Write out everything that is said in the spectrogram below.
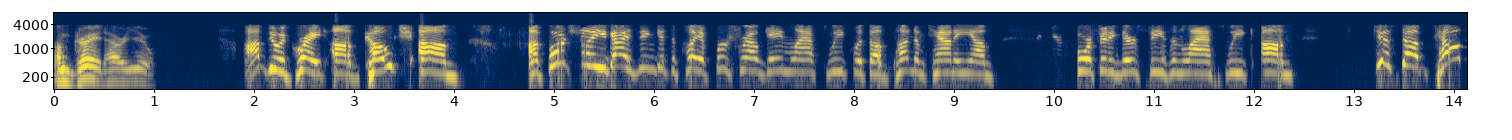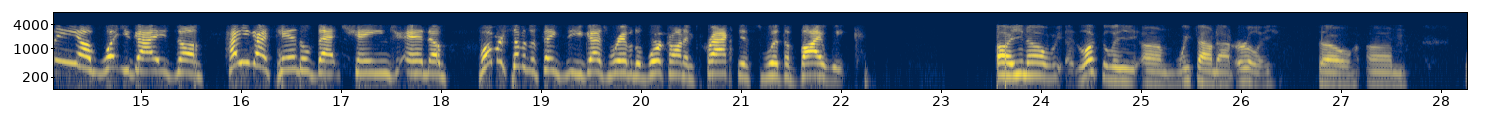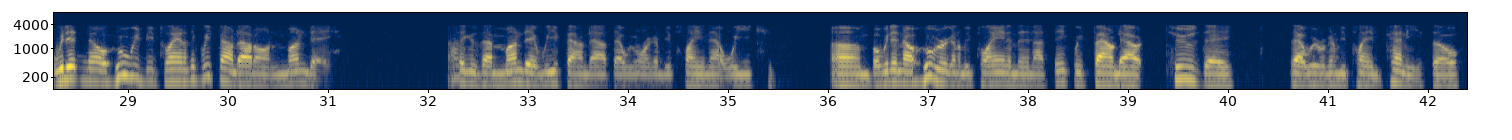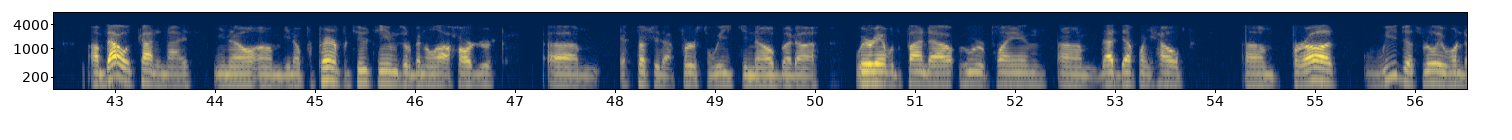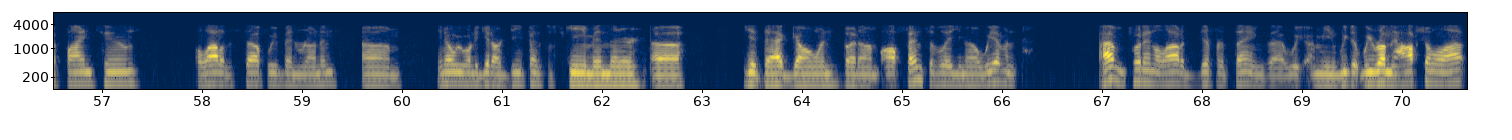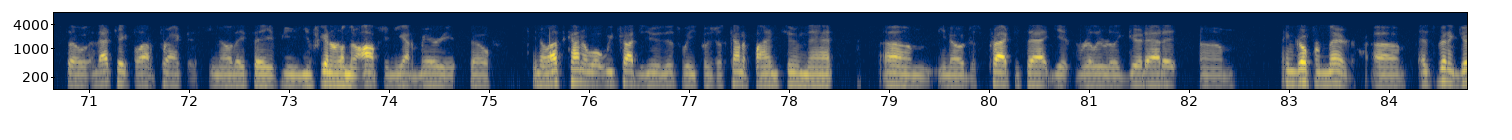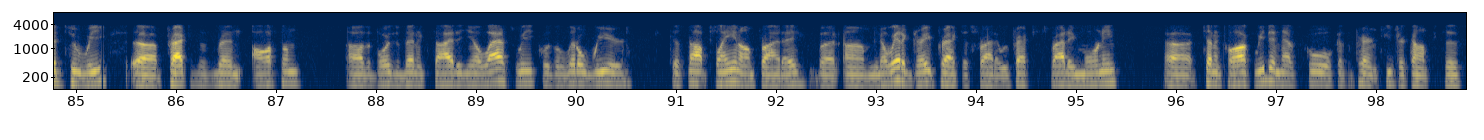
I'm great. How are you? I'm doing great. Um, coach, um, unfortunately, you guys didn't get to play a first round game last week with um, Putnam County um, forfeiting their season last week. Um, just uh, tell me uh, what you guys, um, how you guys handled that change, and uh, what were some of the things that you guys were able to work on in practice with a bye week? Oh, you know, we, luckily um, we found out early, so um, we didn't know who we'd be playing. I think we found out on Monday. I think it was that Monday we found out that we weren't going to be playing that week, um, but we didn't know who we were going to be playing. And then I think we found out Tuesday that we were going to be playing Penney. So um, that was kind of nice. You know, um, you know, preparing for two teams would have been a lot harder, um, especially that first week. You know, but uh, we were able to find out who we were playing. Um, that definitely helped. Um, for us, we just really wanted to fine tune a lot of the stuff we've been running. Um, you know, we want to get our defensive scheme in there, uh, get that going. But um, offensively, you know, we haven't I haven't put in a lot of different things. Uh, we, I mean, we we run the option a lot, so that takes a lot of practice. You know, they say if you if you're gonna run the option, you got to marry it. So, you know, that's kind of what we tried to do this week was just kind of fine tune that um, you know, just practice that, get really, really good at it, um, and go from there. Uh, it's been a good two weeks. Uh, practice has been awesome. Uh, the boys have been excited. You know, last week was a little weird, just not playing on Friday, but um, you know, we had a great practice Friday. We practiced Friday morning, uh, 10 o'clock. We didn't have school because of parent-teacher conferences,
